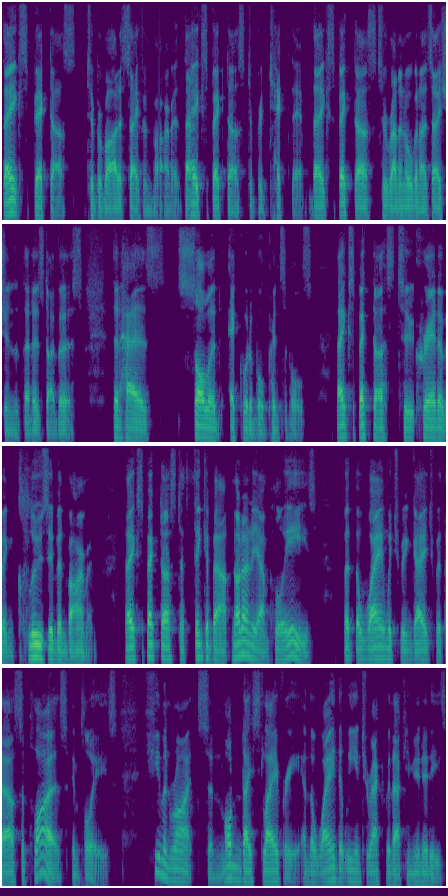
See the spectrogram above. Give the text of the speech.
They expect us to provide a safe environment. They expect us to protect them. They expect us to run an organization that, that is diverse, that has solid, equitable principles. They expect us to create an inclusive environment they expect us to think about not only our employees, but the way in which we engage with our suppliers' employees, human rights and modern day slavery, and the way that we interact with our communities.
